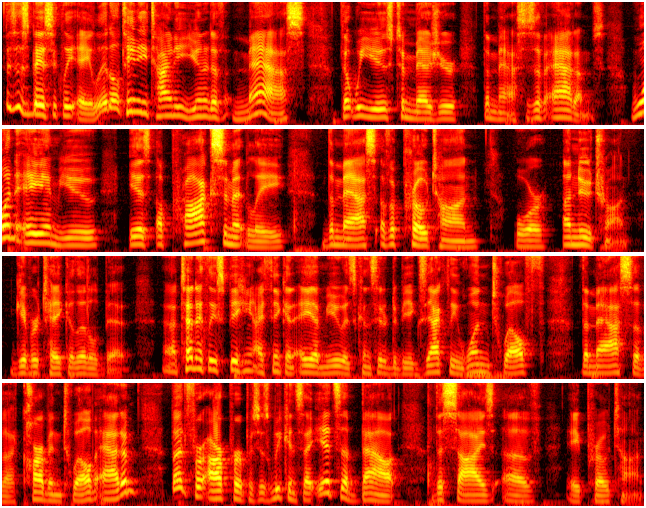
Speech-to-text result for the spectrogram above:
This is basically a little teeny tiny unit of mass that we use to measure the masses of atoms. One AMU is approximately the mass of a proton or a neutron, give or take a little bit. Uh, technically speaking, I think an AMU is considered to be exactly 1 12th the mass of a carbon 12 atom, but for our purposes, we can say it's about the size of a proton.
